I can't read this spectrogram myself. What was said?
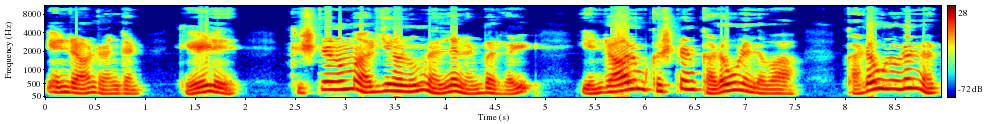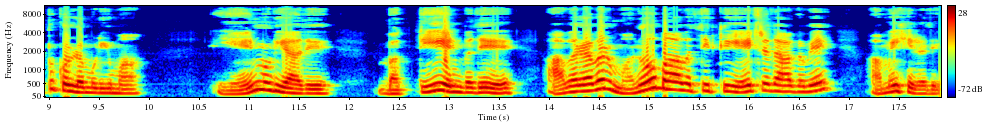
என்றான் ரங்கன். கேளு கிருஷ்ணனும் அர்ஜுனனும் நல்ல நண்பர்கள். என்றாலும் கிருஷ்ணன் கடவுள் அல்லவா? கடவுளுடன் நட்பு கொள்ள முடியுமா? ஏன் முடியாது? பக்தி என்பது அவரவர் மனோபாவத்திற்கு ஏற்றதாகவே அமைகிறது.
